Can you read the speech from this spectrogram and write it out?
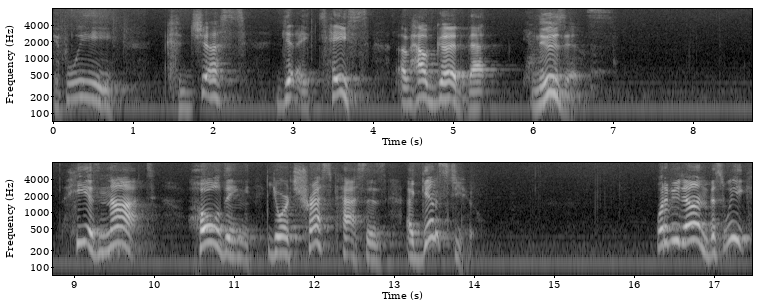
If we could just get a taste of how good that news is. He is not holding your trespasses against you. What have you done this week?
